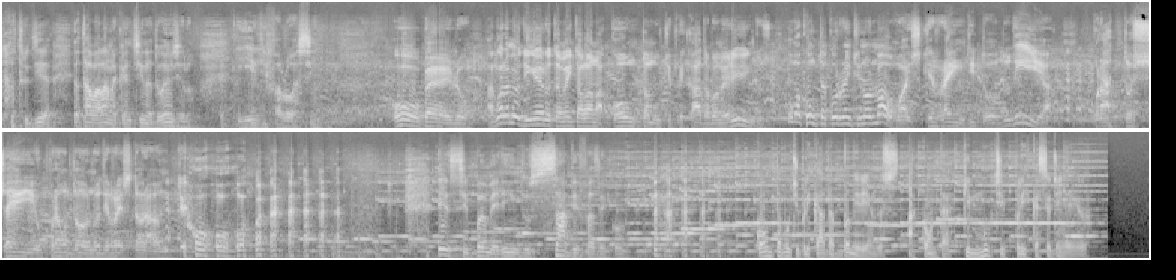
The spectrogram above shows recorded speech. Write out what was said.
Outro dia eu estava lá na cantina do Ângelo e ele falou assim: Ô, oh, velho, agora meu dinheiro também tá lá na conta multiplicada Bamerindos. Uma conta corrente normal, mas que rende todo dia. Prato cheio para um dono de restaurante. Esse Bamerindos sabe fazer conta. conta multiplicada Bamerindos. A conta que multiplica seu dinheiro.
